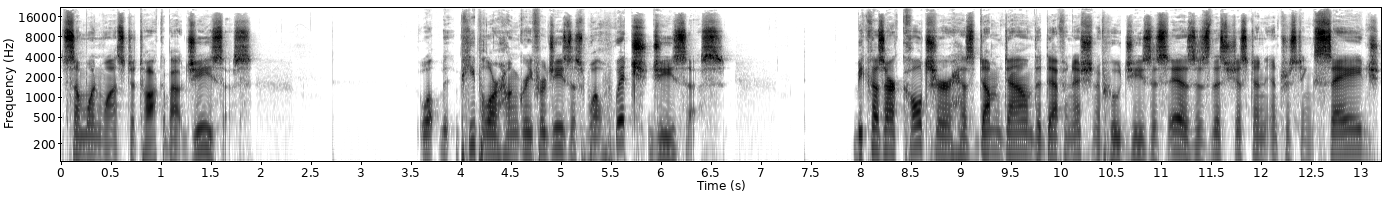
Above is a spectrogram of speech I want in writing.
someone wants to talk about Jesus. Well, people are hungry for Jesus. Well, which Jesus? because our culture has dumbed down the definition of who Jesus is. Is this just an interesting sage,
